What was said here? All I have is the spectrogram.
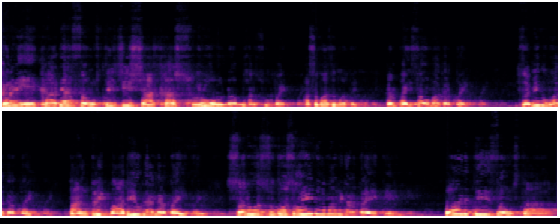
कारण एखाद्या संस्थेची शाखा सुरू होणं फार सोपं आहे. असं माझं मत आहे. कारण पैसा उभा करता येईल. जमीन उभा करता येईल. तांत्रिक बाबी उभ्या करता येतील. सर्व सुखसोयी निर्माण करता येतील. पण ती संस्था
